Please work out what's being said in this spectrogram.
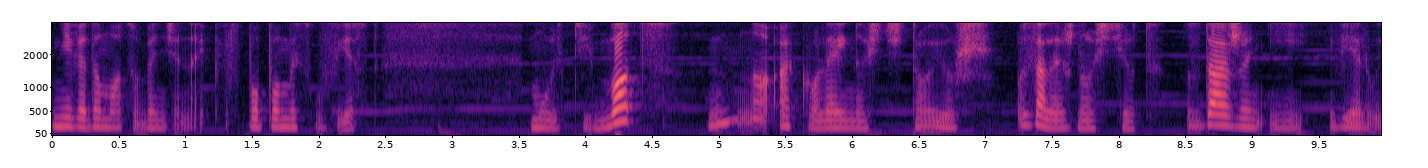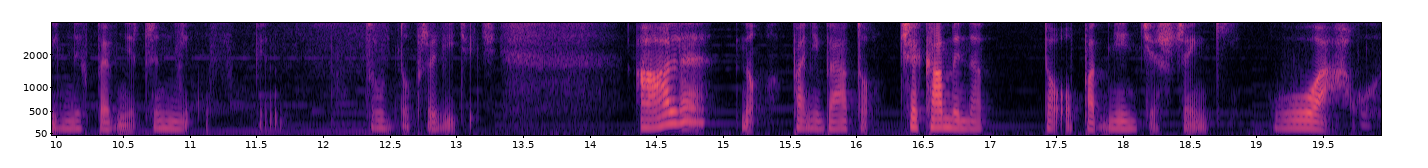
Nie wiadomo, co będzie najpierw, bo pomysłów jest multimoc, no a kolejność to już w zależności od zdarzeń i wielu innych pewnie czynników, więc trudno przewidzieć. Ale, no, pani Beato, czekamy na to opadnięcie szczęki. Wow!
